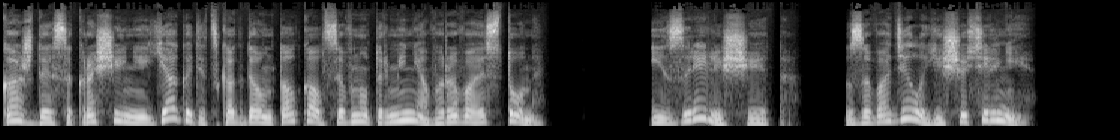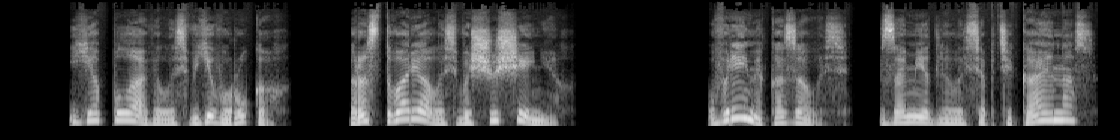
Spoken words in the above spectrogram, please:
каждое сокращение ягодиц, когда он толкался внутрь меня, вырывая стоны. И зрелище это заводило еще сильнее. Я плавилась в его руках, растворялась в ощущениях. Время, казалось, замедлилось, обтекая нас,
